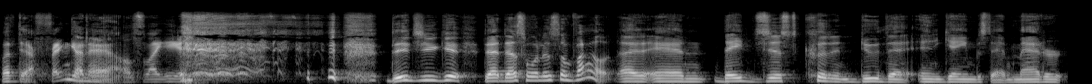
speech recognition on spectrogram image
with their fingernails? Like, did you get that? That's what it's about. And, they just couldn't do that in games that mattered.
